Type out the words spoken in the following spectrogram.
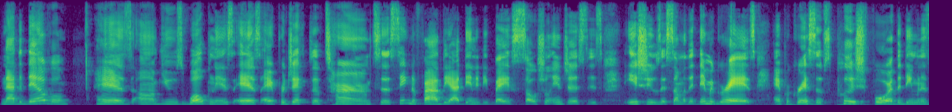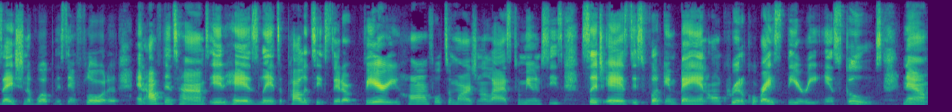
Now, the devil has um, used wokeness as a projective term to signify the identity based social injustice issues that some of the Democrats and progressives push for the demonization of wokeness in Florida. And oftentimes it has led to politics that are very harmful to marginalized communities, such as this fucking ban on critical race theory in schools. Now,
